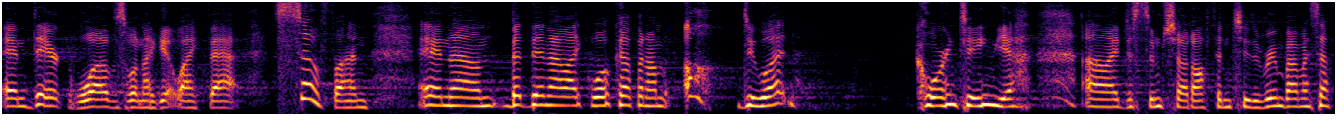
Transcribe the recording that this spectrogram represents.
And Derek loves when I get like that. So fun. And, um, but then I like woke up and I'm, like, oh, do what? quarantine yeah uh, i just am shut off into the room by myself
